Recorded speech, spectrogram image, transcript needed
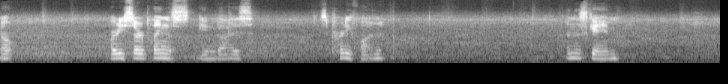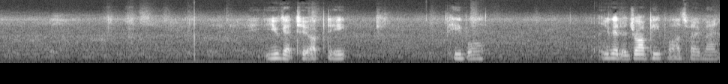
Nope. Already started playing this game, guys. It's pretty fun in this game, you get to update people. You get to draw people, that's what I meant.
